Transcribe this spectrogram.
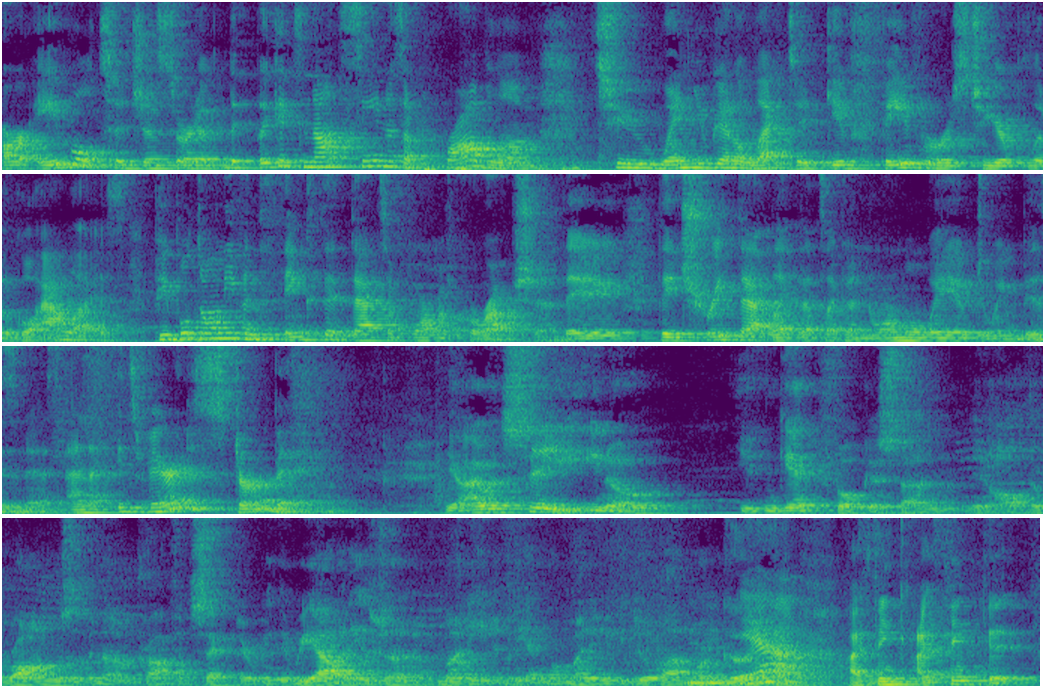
are able to just sort of like it's not seen as a problem to when you get elected give favors to your political allies people don't even think that that's a form of corruption they they treat that like that's like a normal way of doing business and it's very disturbing Yeah, I would say you know you can get focused on you know all the wrongs of the nonprofit sector. I mean, the reality is there's not enough money, and if we had more money, we could do a lot more mm. good. Yeah. I think I think that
